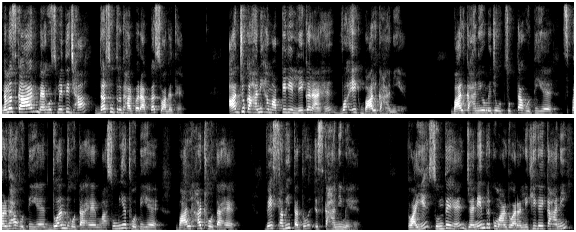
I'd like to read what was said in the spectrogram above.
नमस्कार, मैं हूँ स्मृति झा। दस सूत्रधार पर आपका स्वागत है। आज जो कहानी हम आपके लिए लेकर आए हैं, वह एक बाल कहानी है। बाल कहानियों में जो उत्सुकता होती है, स्पर्धा होती है द्वंद्व होता है, मासूमियत होती है, बाल हट होता है, वे सभी तत्व इस कहानी में हैं। तो आइए सुनते हैं जैनेन्द्र कुमार द्वारा लिखी गई कहानी,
